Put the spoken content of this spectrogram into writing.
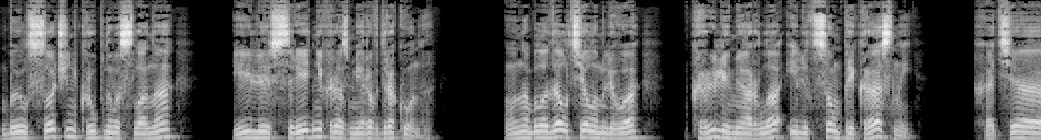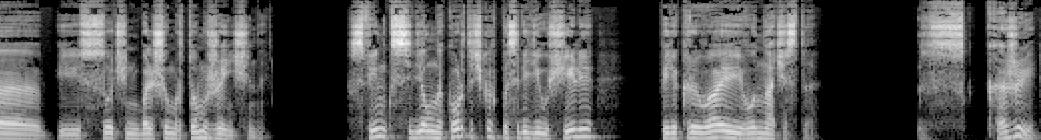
был с очень крупного слона или средних размеров дракона. Он обладал телом льва, крыльями орла и лицом прекрасной, хотя и с очень большим ртом женщины. Сфинкс сидел на корточках посреди ущелья, перекрывая его начисто. «Скажи,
